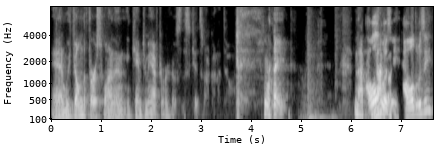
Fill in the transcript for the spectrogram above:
And we filmed the first one, and he came to me afterward. and Goes, this kid's not going to do it. right. Not How old not was gonna- he? How old was he?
